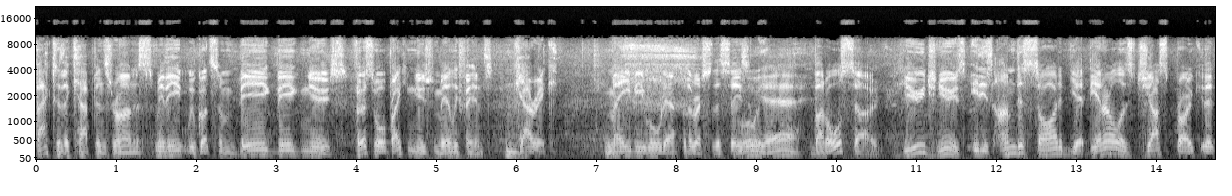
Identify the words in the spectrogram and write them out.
back to the Captain's Run. Smithy, we've got some big, big news. First of all, breaking news for Manly fans. Garrick may be ruled out for the rest of the season. Oh, yeah. But also, huge news, it is undecided yet. The NRL has just broke. The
